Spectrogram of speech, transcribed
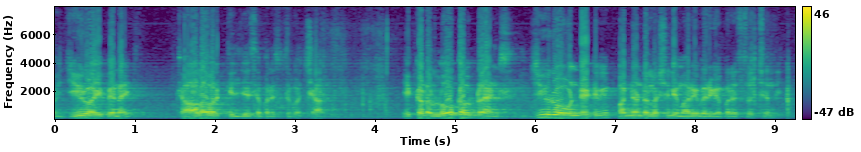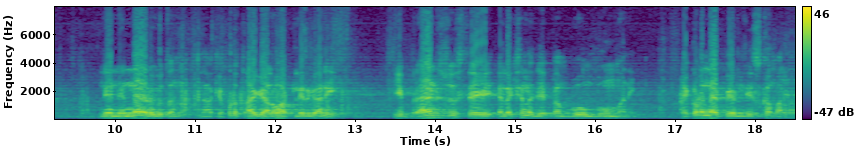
అవి జీరో అయిపోయినాయి. చాలా వరకు కిల్ చేసే పరిస్థితికి వచ్చారు. ఇక్కడ లోకల్ బ్రాండ్స్ జీరో ఉండేటివి పన్నెండు లక్షలు ఇమారీ పెరిగే పరిస్థితి వచ్చింది. నేను నిన్నే అడుగుతున్నా. నాకు ఎప్పుడు తాగే అలవాట్లేదు కానీ ఈ బ్రాండ్స్ చూస్తే ఎలక్షన్లో చెప్పాం బూమ్ బూమ్ అని. ఎక్కడున్నాయి పేర్లు తీసుకోమన్నా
